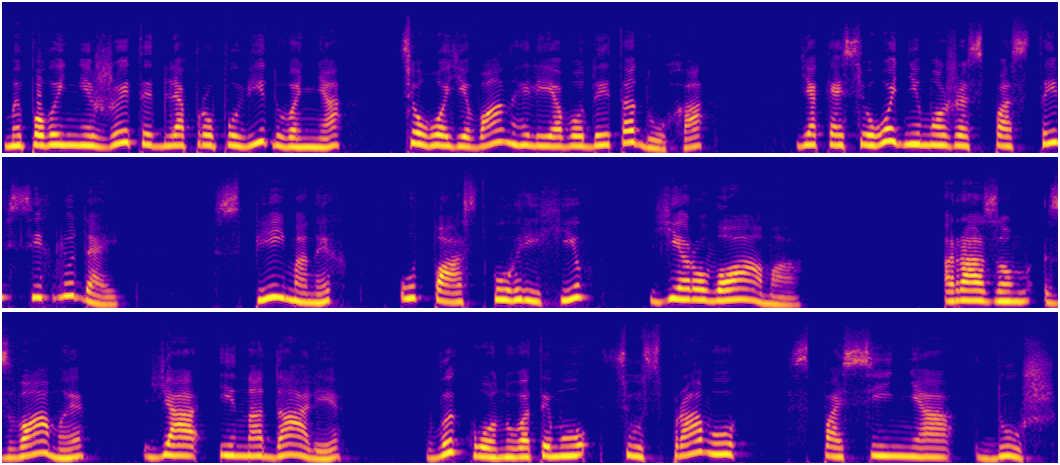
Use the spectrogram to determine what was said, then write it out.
Ми повинні жити для проповідування цього Євангелія води та духа, яке сьогодні може спасти всіх людей, спійманих у пастку гріхів Єровоама. Разом з вами я і надалі виконуватиму цю справу спасіння душ.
